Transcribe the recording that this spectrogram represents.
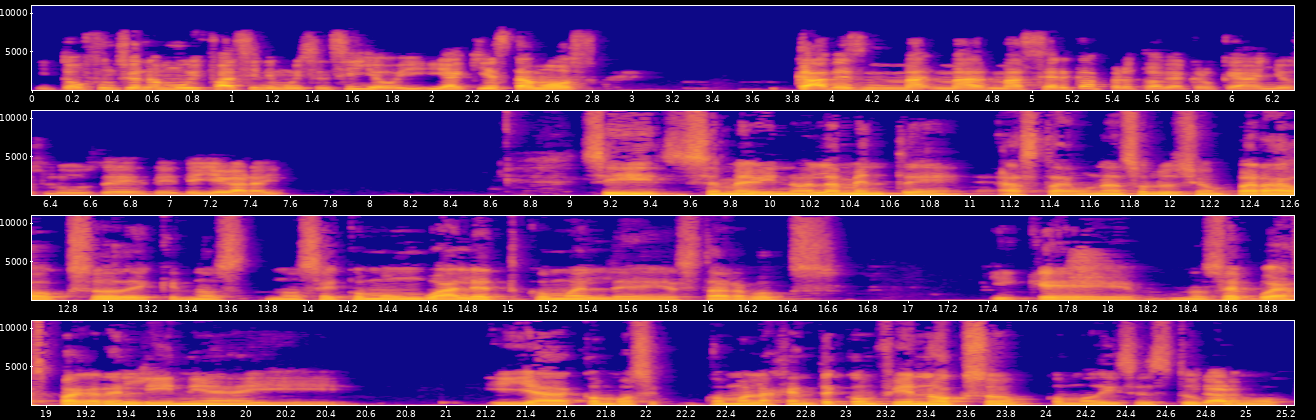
y todo funciona muy fácil y muy sencillo. Y, aquí estamos cada vez más, cerca, pero todavía creo que años luz de, llegar ahí. Sí, se me vino a la mente hasta una solución para Oxxo de que no, no sé, como un wallet como el de Starbucks y que, no sé, puedas pagar en línea y, ya como, como la gente confía en Oxxo, como dices tú, como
